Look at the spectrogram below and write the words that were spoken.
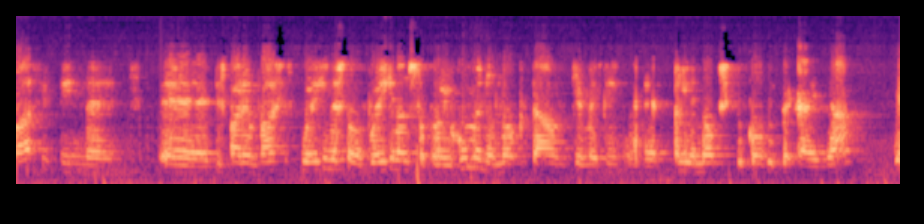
βάση την, ε, ε, τις παρεμβάσεις που, έγινε στο, που έγιναν στο προηγούμενο lockdown και με την ε, ενόψη του COVID-19 ε,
